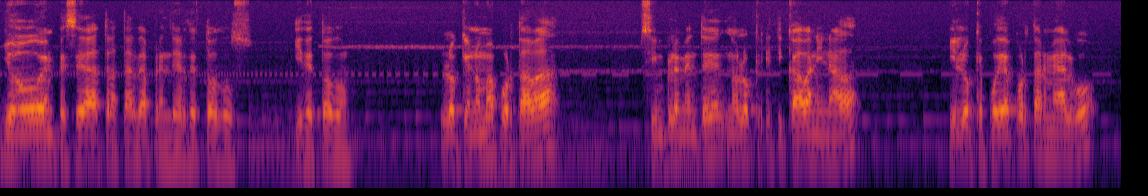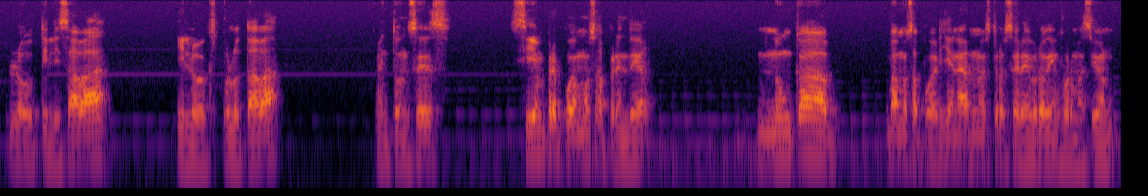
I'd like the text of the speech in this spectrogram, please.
yo empecé a tratar de aprender de todos y de todo. Lo que no me aportaba, simplemente no lo criticaba ni nada. Y lo que podía aportarme algo, lo utilizaba y lo explotaba entonces, siempre podemos aprender. Nunca vamos a poder llenar nuestro cerebro de información.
